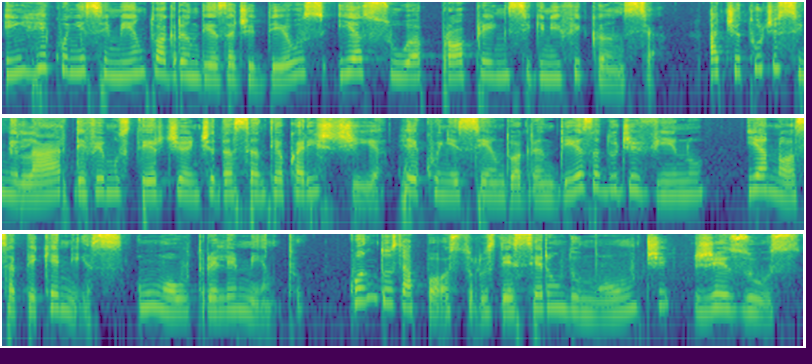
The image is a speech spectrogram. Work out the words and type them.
em reconhecimento à grandeza de Deus e à sua própria insignificância. Atitude similar devemos ter diante da Santa Eucaristia, reconhecendo a grandeza do divino e a nossa pequenez, um outro elemento. Quando os apóstolos desceram do monte, Jesus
